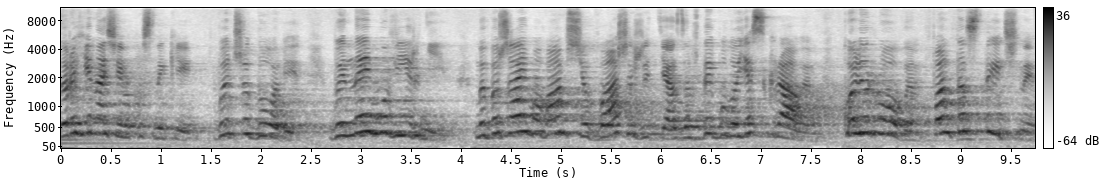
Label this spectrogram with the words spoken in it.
Дорогі наші випускники, ви чудові, ви неймовірні. Ми бажаємо вам, щоб ваше життя завжди було яскравим, кольоровим, фантастичним.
